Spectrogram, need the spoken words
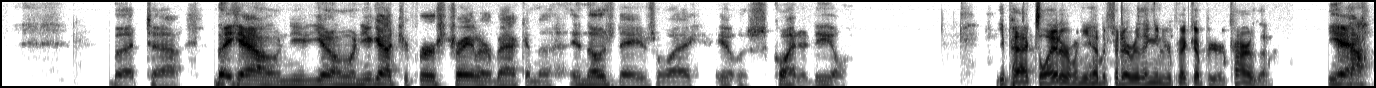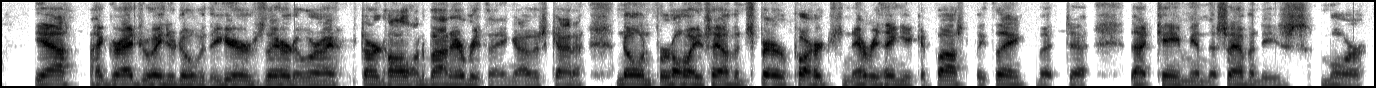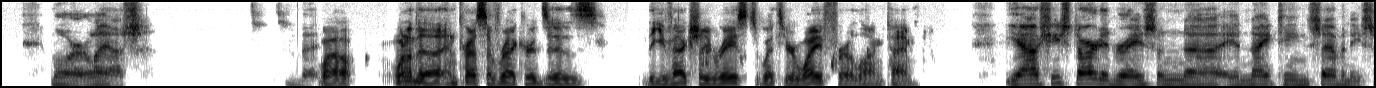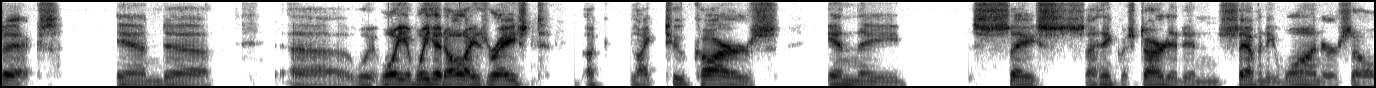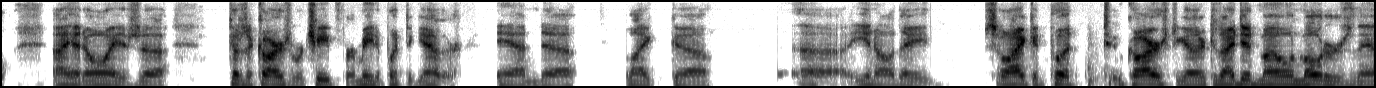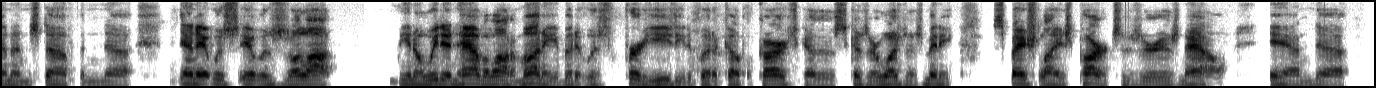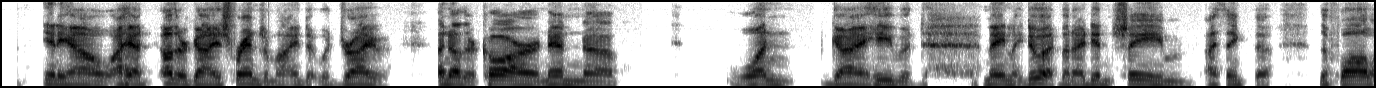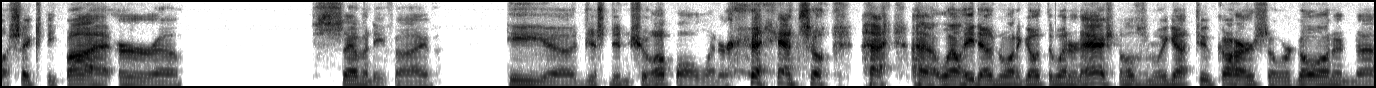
But uh but yeah, when you you know when you got your first trailer back in the in those days, why it was quite a deal. You packed lighter when you had to fit everything in your pickup or your car. Then Yeah, yeah. I graduated over the years there to where I started hauling about everything. I was kind of known for always having spare parts and everything you could possibly think, but uh, that came in the '70s more, more or less. But Well, one of the impressive records is that you've actually raced with your wife for a long time. Yeah, she started racing uh, in 1976, and uh, uh, we, we had always raced uh, like two cars in the say I think we started in 71 or so. I had always because the cars were cheap for me to put together, and uh, like uh, uh, you know they so I could put two cars together because I did my own motors then and stuff, and uh, and it was it was a lot you know, we didn't have a lot of money, but it was pretty easy to put a couple cars together because there wasn't as many specialized parts as there is now. And uh, anyhow, I had other guys, friends of mine, that would drive another car, and then uh, one guy he would mainly do it, but I didn't see him. I think the the fall of '65 or uh, '75 he uh, just didn't show up all winter. and so, uh, well, he doesn't want to go to the Winter Nationals, and we got two cars, so we're going. And uh,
